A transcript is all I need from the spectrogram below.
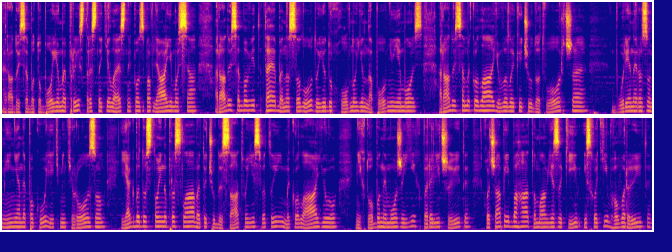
Радуйся, бо тобою ми пристрасти тілесних позбавляємося, радуйся, бо від тебе насолодою духовною наповнюємось, радуйся, Миколаю, великий чудотворче. Буря нерозуміння непокоїть міть розум, як би достойно прославити чудеса твої, святий Миколаю, ніхто бо не може їх перелічити, хоча б і багато мав язиків і схотів говорити.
